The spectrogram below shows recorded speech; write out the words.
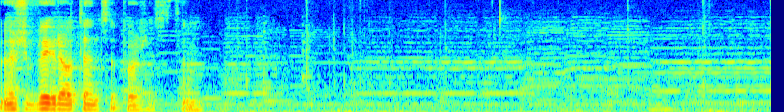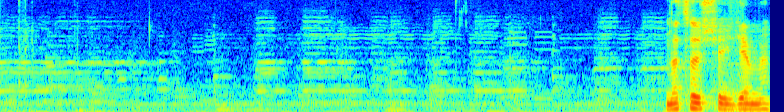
No Już wygrał ten, co poszedł tam. Na co jeszcze idziemy?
